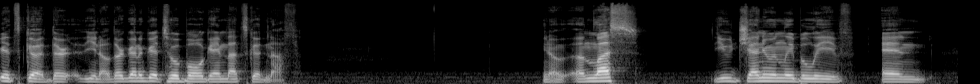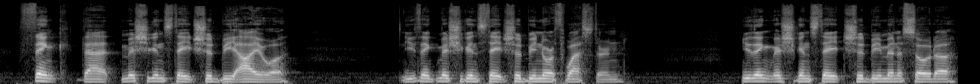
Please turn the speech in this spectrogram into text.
it's good. They're you know they're gonna get to a bowl game. That's good enough. You know unless you genuinely believe and think that Michigan State should be Iowa. You think Michigan State should be Northwestern. You think Michigan State should be Minnesota.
